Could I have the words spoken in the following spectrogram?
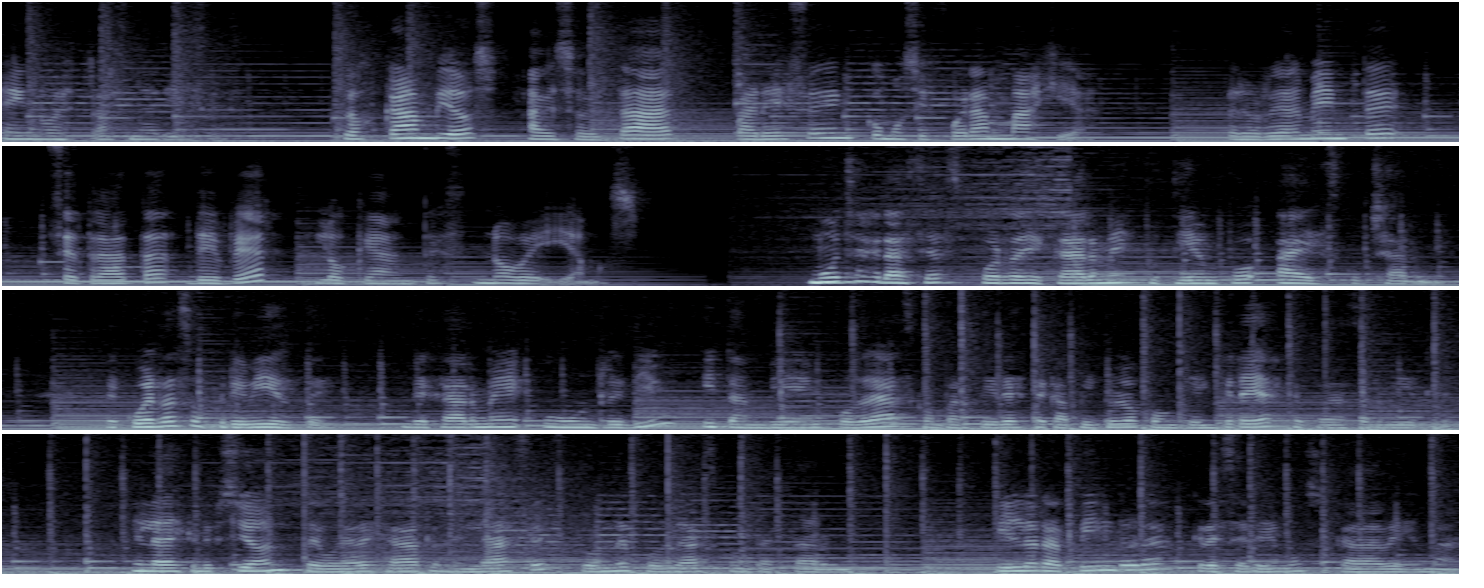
en nuestras narices. Los cambios al soltar parecen como si fueran magia, pero realmente se trata de ver lo que antes no veíamos. Muchas gracias por dedicarme tu tiempo a escucharme. Recuerda suscribirte, dejarme un review y también podrás compartir este capítulo con quien creas que pueda servirle. En la descripción te voy a dejar los enlaces donde podrás contactarme. Píldora a píldora creceremos cada vez más.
